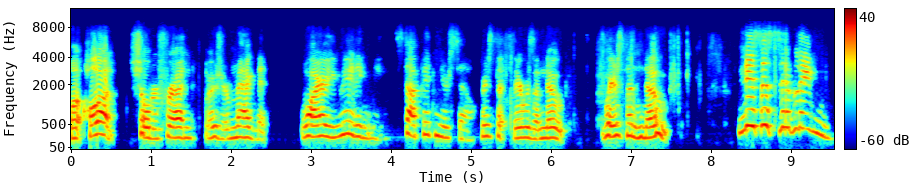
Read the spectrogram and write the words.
on, hold on, shoulder friend. Where's your magnet? Why are you hitting me? Stop hitting yourself. Where's the? There was a note. Where's the note? Nissa sibling.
